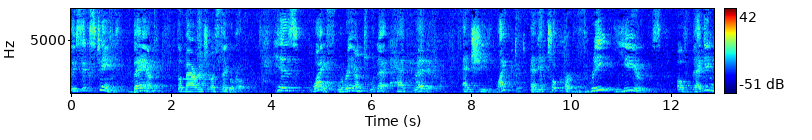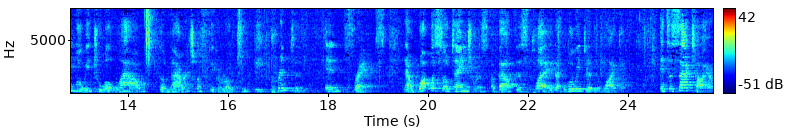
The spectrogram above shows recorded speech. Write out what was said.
the, XVI banned the marriage of Figaro. His wife, Marie Antoinette, had read it, and she liked it, and it took her three years of begging Louis to allow the marriage of Figaro to be printed in France. Now, what was so dangerous about this play that Louis didn't like it? It's a satire.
